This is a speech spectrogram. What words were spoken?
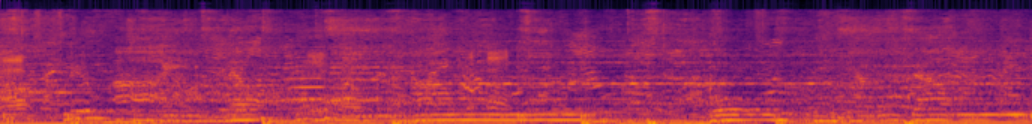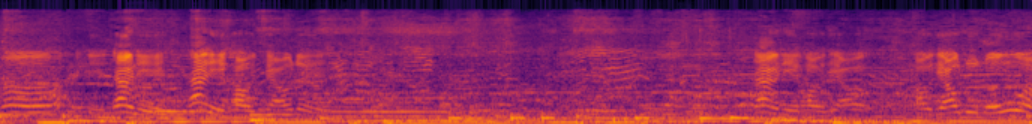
เอาลืมอายแล้วนี่ครับคงยังจำเออนี่ทางนี้ทางนี้เขาแถวเลยทางนี้เขาแถวเขาแถวรุ่นน้องวัว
